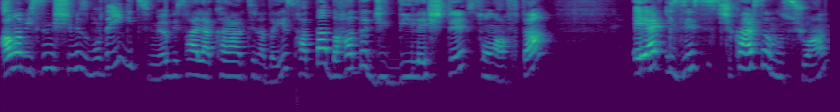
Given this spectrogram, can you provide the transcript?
Ama bizim işimiz burada iyi gitmiyor. Biz hala karantinadayız. Hatta daha da ciddileşti son hafta. Eğer izinsiz çıkarsanız şu an,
